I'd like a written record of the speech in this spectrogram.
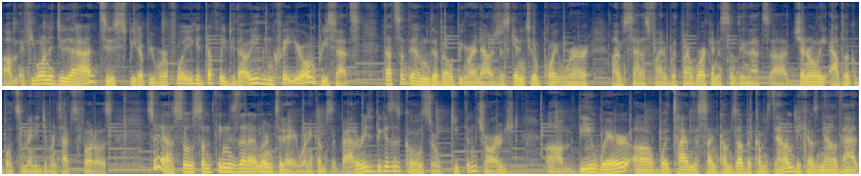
um, if you want to do that to speed up your workflow, you can definitely do that, or you can create your own presets. That's something I'm developing right now, just getting to a point where I'm satisfied with my work and it's something that's uh, generally applicable to many different types of photos. So, yeah, so some things that I learned today when it comes to batteries because it's cold, so keep them charged. Um, be aware of what time the sun comes up it comes down because now that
